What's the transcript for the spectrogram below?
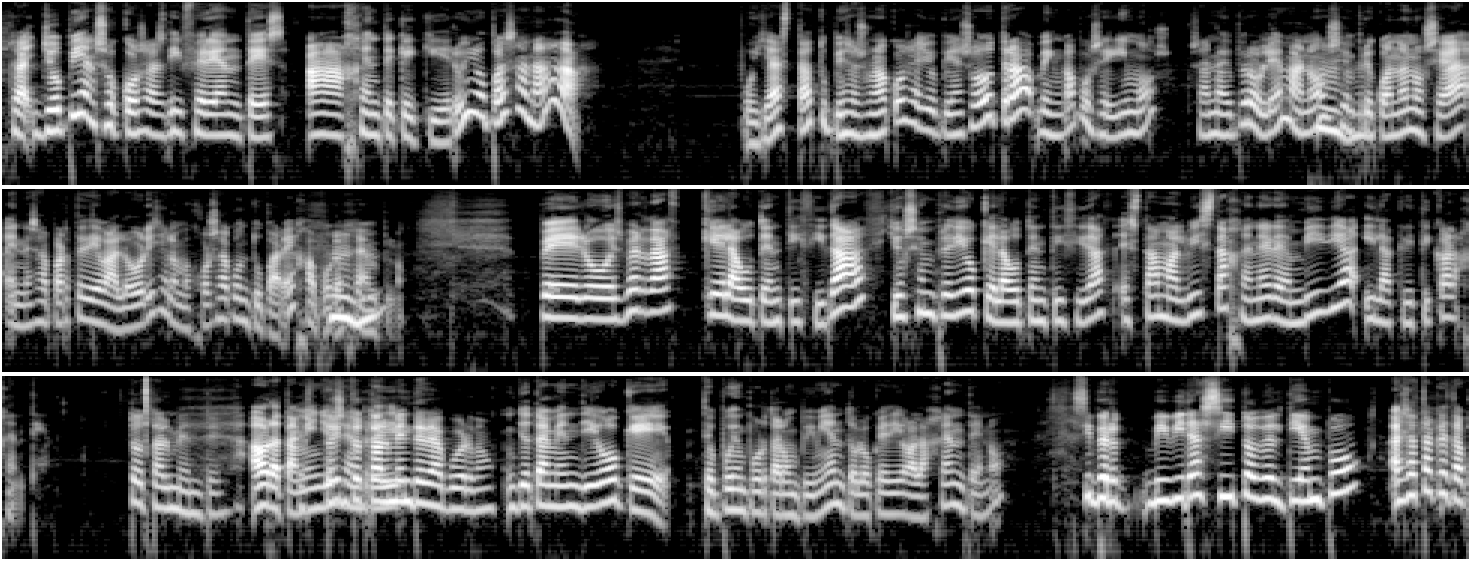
O sea, yo pienso cosas diferentes a gente que quiero y no pasa nada. Pues ya está, tú piensas una cosa, yo pienso otra, venga, pues seguimos. O sea, no hay problema, ¿no? Siempre y cuando no sea en esa parte de valores y a lo mejor sea con tu pareja, por ejemplo. Pero es verdad que la autenticidad, yo siempre digo que la autenticidad está mal vista, genera envidia y la critica a la gente. Totalmente. Ahora también yo Estoy siempre di- totalmente de acuerdo. yo también digo que te puede importar un pimiento lo que diga la gente, ¿no? Sí, pero vivir así todo el tiempo Es hasta que te y en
